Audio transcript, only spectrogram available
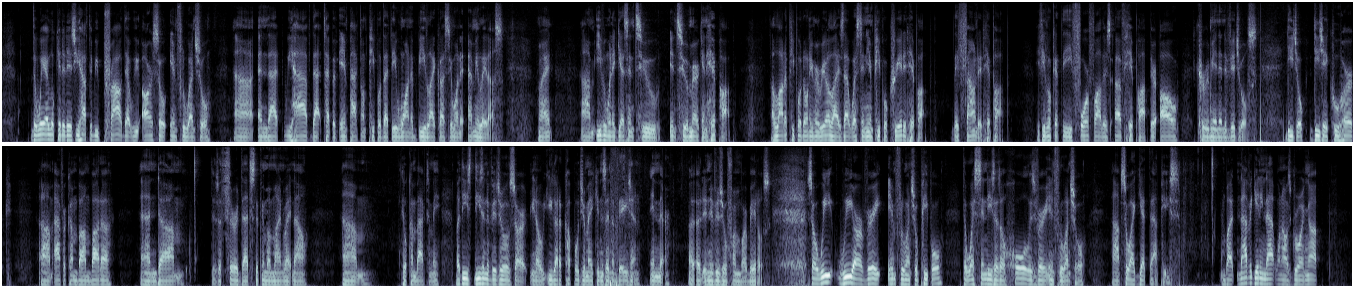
The way I look at it is you have to be proud that we are so influential uh, and that we have that type of impact on people that they want to be like us, they want to emulate us, right? Um, even when it gets into into American hip hop, a lot of people don't even realize that West Indian people created hip hop. They founded hip hop. If you look at the forefathers of hip hop, they're all Caribbean individuals. DJ DJ Herc, um, Afrika Bambaataa, and um, there's a third that's slipping my mind right now. Um, he'll come back to me. But these these individuals are, you know, you got a couple Jamaicans and a Bajan in there, a- an individual from Barbados. So we we are very influential people. The West Indies as a whole is very influential. Uh, so I get that piece. But navigating that when I was growing up,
